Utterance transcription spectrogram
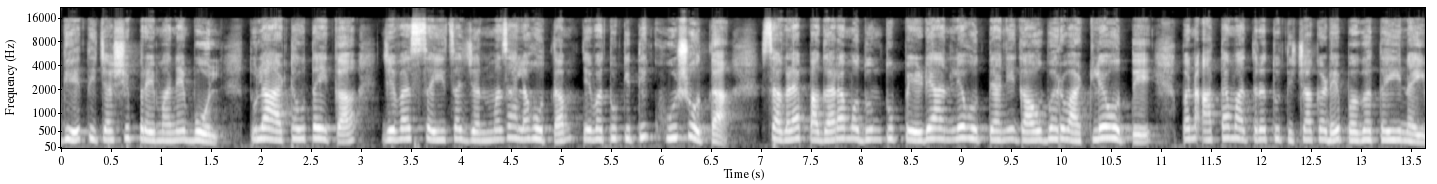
घे तिच्याशी प्रेमाने बोल. तुला आठवतंय का? जेव्हा सईचा जन्म झाला होता तेव्हा तू किती खुश होता. सगळ्या पगारामधून तू पेढे आणले होते आणि गावभर वाटले होते. पण आता मात्र तू तिच्याकडे बघतही नाही.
